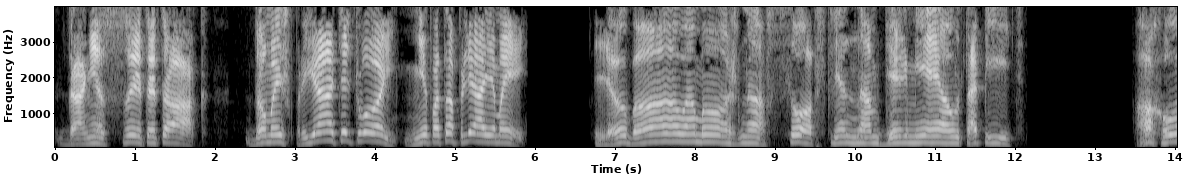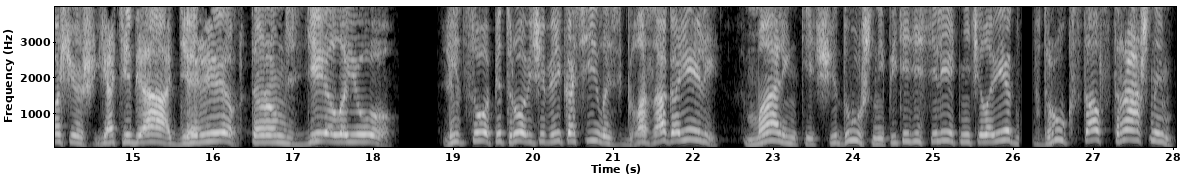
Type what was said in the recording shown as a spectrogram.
Да не ссы ты так! Думаешь, приятель твой непотопляемый? Любого можно в собственном дерьме утопить. А хочешь, я тебя директором сделаю? Лицо Петровича перекосилось, глаза горели. Маленький, тщедушный, пятидесятилетний человек вдруг стал страшным.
